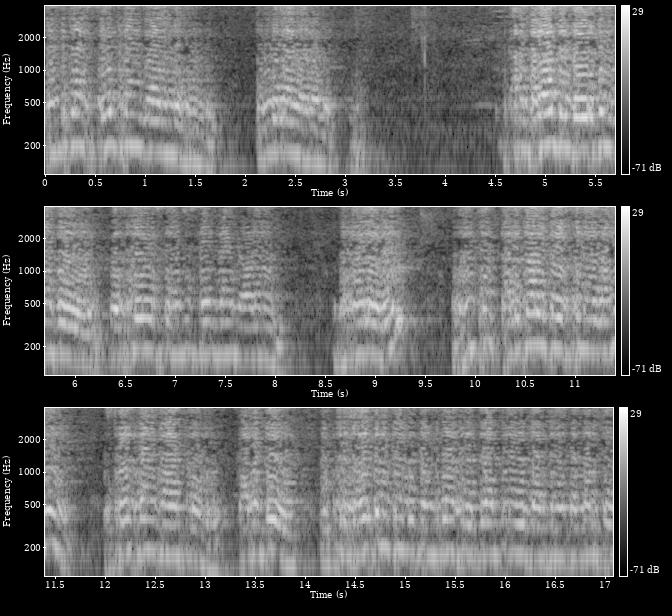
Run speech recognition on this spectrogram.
టెన్త్ క్లాస్ స్టేట్ బ్యాంక్ రావడం జరిగింది ఇందిరా గారు ఆ తర్వాత ఇంతవరకు మనకు ఎస్పీ నుంచి స్టేట్ బ్యాంక్ రావడం జరగలేదు. మంచి ఫలితాలతో వస్తున్నాయి కానీ స్టేట్ బ్యాంక్ రావట్లేదు కాబట్టి ఇప్పుడు చదువుతున్నటువంటి టెన్త్ క్లాస్ విద్యార్థులు విద్యార్థులందరికీ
